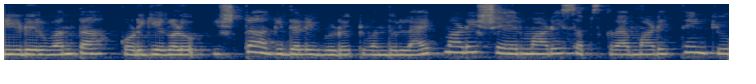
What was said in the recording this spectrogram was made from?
ನೀಡಿರುವಂಥ ಕೊಡುಗೆಗಳು. ಇಷ್ಟ ಆಗಿದ್ದಲ್ಲಿ ವಿಡಿಯೋಕ್ಕೆ ಒಂದು ಲೈಕ್ ಮಾಡಿ, ಶೇರ್ ಮಾಡಿ, ಸಬ್ಸ್ಕ್ರೈಬ್ ಮಾಡಿ. Thank you.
